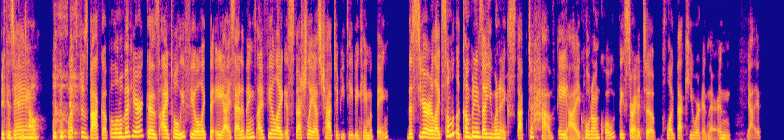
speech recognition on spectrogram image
because Dang. you can tell. Let's just back up a little bit here because I totally feel like the AI side of things. I feel like, especially as ChatGPT became a thing, this year, like some of the companies that you wouldn't expect to have AI, quote unquote, they started right. to plug that keyword in there. And yeah, it,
